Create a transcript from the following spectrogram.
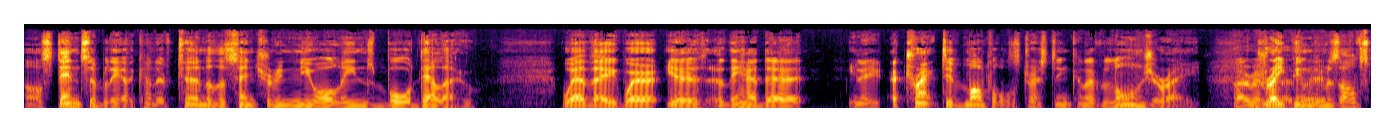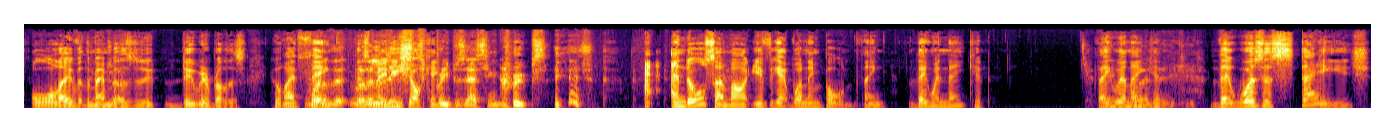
ostensibly a kind of turn of the century New Orleans bordello, where they were, you know, they had, uh, you know, attractive models dressed in kind of lingerie that, draping so, yeah. themselves all over the members of the Do- Doobie Brothers, who I think of the, one the may least shocking. prepossessing groups. And also, Mark, you forget one important thing. They were naked. They, They were, were naked. naked. There was a stage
